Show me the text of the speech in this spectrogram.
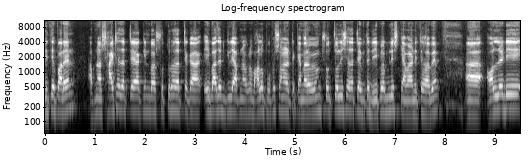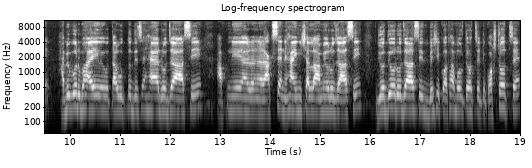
নিতে পারেন। আপনার ষাট হাজার টাকা কিংবা সত্তর হাজার টাকা, এই বাজেট গেলে আপনার ভালো প্রফেশনাল একটা ক্যামেরা হবে এবং চল্লিশ হাজার টাকার ভিতরে রিপাবলিশ ক্যামেরা নিতে হবে। অলরেডি হাবিবুর ভাই তার উত্তর দিয়েছে হ্যাঁ রোজা আসি আপনি রাখছেন হ্যাঁ ইনশাল্লাহ আমিও রোজা আসি যদিও রোজা আসি বেশি কথা বলতে হচ্ছে, একটু কষ্ট হচ্ছে।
